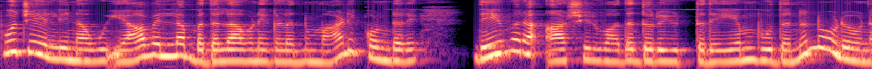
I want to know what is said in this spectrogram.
ಪೂಜೆಯಲ್ಲಿ ನಾವು ಯಾವೆಲ್ಲ ಬದಲಾವಣೆಗಳನ್ನು ಮಾಡಿಕೊಂಡರೆ ದೇವರ ಆಶೀರ್ವಾದ ದೊರೆಯುತ್ತದೆ ಎಂಬುದನ್ನು ನೋಡೋಣ.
